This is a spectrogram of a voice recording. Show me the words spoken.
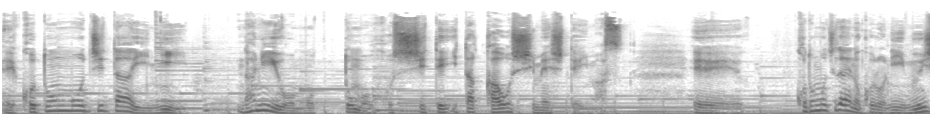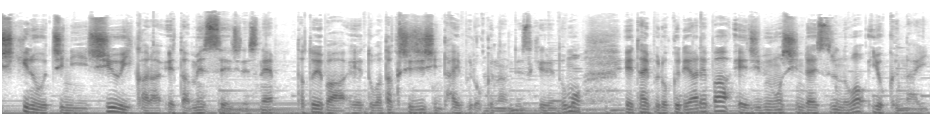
えー、子供時代に何を最も欲していたかを示しています。えー子供時代の頃に無意識のうちに周囲から得たメッセージですね。例えば、えーと、私自身タイプ6なんですけれども、えー、タイプ6であれば、えー、自分を信頼するのは良くない。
